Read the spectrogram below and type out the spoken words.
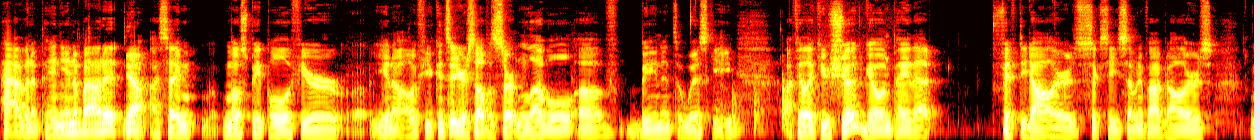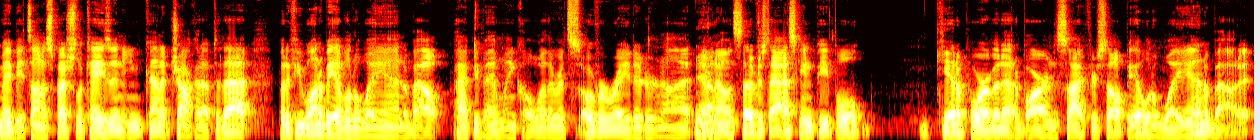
have an opinion about it. Yeah. I say most people, if you're, you know, if you consider yourself a certain level of being into whiskey, I feel like you should go and pay that $50, $60, $75. Maybe it's on a special occasion, and you can kind of chalk it up to that. But if you want to be able to weigh in about Pappy Van Winkle, whether it's overrated or not, Yeah. you know, instead of just asking people, get a pour of it at a bar and decide for yourself. Be able to weigh in about it,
